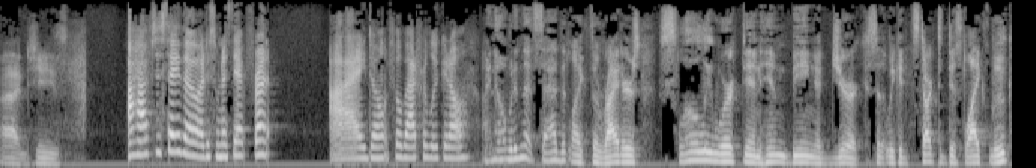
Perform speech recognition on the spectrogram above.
Ah, jeez. I have to say though, I just want to say up front, I don't feel bad for Luke at all. I know, but isn't that sad that like the writers slowly worked in him being a jerk so that we could start to dislike Luke?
